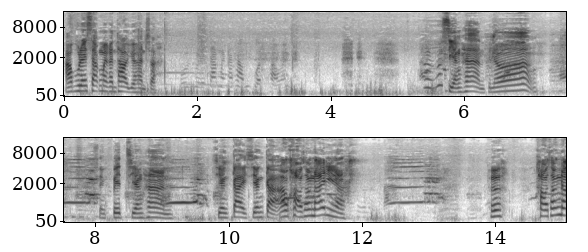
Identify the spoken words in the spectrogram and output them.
เอาผู้ใดซักมากันเท่าอยู่หันซะ คนบริษัทมันเขาทำปวดเขาอะ เสียงห่านพี่น้อง เสียงเป็ดเสียงห่าน เสียงไก่เสียงกะเอาข่าวทางใดนี่นะเฮ้อข่าวทางใด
